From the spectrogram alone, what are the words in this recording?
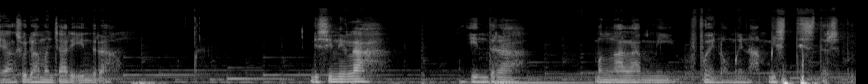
yang sudah mencari Indra. Di sinilah Indra mengalami fenomena mistis tersebut.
